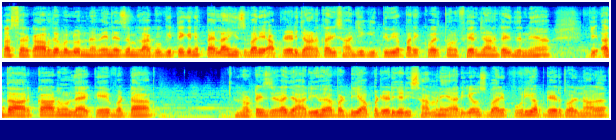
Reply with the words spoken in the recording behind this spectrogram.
ਤਾਂ ਸਰਕਾਰ ਦੇ ਵੱਲੋਂ ਨਵੇਂ ਨਿਯਮ ਲਾਗੂ ਕੀਤੇ ਗਏ ਨੇ। ਪਹਿਲਾਂ ਹੀ ਇਸ ਬਾਰੇ ਅਪਡੇਟ ਜਾਣਕਾਰੀ ਸਾਂਝੀ ਕੀਤੀ ਹੋਈ ਹੈ, ਪਰ ਇੱਕ ਵਾਰੀ ਤੁਹਾਨੂੰ ਫਿਰ ਜਾਣਕਾਰੀ ਦਿੰਦੇ ਹਾਂ ਕਿ ਆਧਾਰ ਕਾਰਡ ਨੂੰ ਲੈ ਕੇ ਵੱਡਾ ਨੋਟਿਸ ਜਿਹੜਾ ਜਾਰੀ ਹੋਇਆ, ਵੱਡੀ ਅਪਡੇਟ ਜਿਹੜੀ ਸਾਹਮਣੇ ਆ ਰਹੀ ਹੈ, ਉਸ ਬਾਰੇ ਪੂਰੀ ਅਪਡੇਟ ਤੁਹਾਡੇ ਨਾਲ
